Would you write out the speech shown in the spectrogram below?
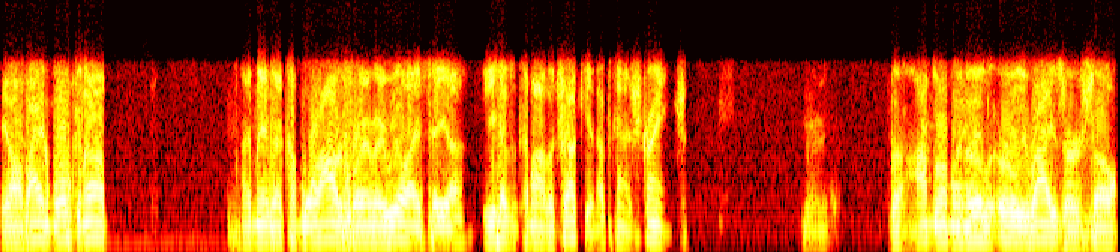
you know, if I hadn't woken up, I may have a couple more hours before anybody realized, hey, uh, he hasn't come out of the truck yet. That's kind of strange. Right. But I'm normally an early, early riser, so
